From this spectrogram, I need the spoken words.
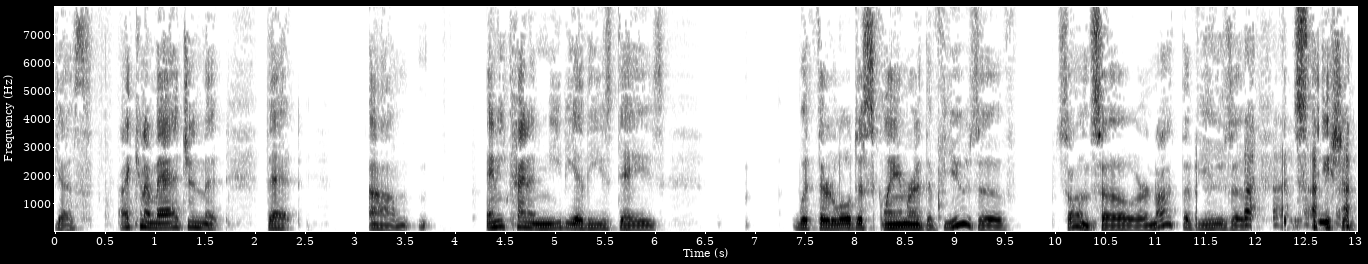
Yes, I can imagine that that um, any kind of media these days, with their little disclaimer, the views of so and so are not the views of the station,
